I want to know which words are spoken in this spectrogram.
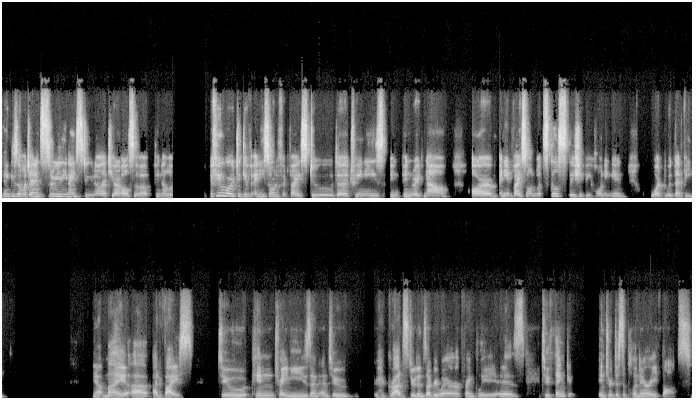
Thank you so much. And it's really nice to know that you are also a PIN alum. If you were to give any sort of advice to the trainees in PIN right now, or any advice on what skills they should be honing in, what would that be? Yeah, my uh, advice to PIN trainees and, and to grad students everywhere, frankly, is to think interdisciplinary thoughts.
